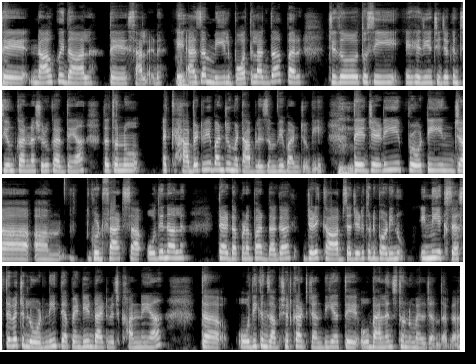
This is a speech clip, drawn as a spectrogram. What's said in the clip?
ਤੇ ਨਾਲ ਕੋਈ ਦਾਲ ਤੇ ਸੈਲਡ ਇਹ ਐਜ਼ ਅ ਮੀਲ ਬਹੁਤ ਲੱਗਦਾ ਪਰ ਜਦੋਂ ਤੁਸੀਂ ਇਹ ਜਿਹੀਆਂ ਚੀਜ਼ਾਂ ਕੰਜ਼ਿਊਮ ਕਰਨਾ ਸ਼ੁਰੂ ਕਰਦੇ ਆ ਤਾਂ ਤੁਹਾਨੂੰ ਇੱਕ ਹੈਬਿਟ ਵੀ ਬਣ ਜੂ ਮੈਟਾਬੋਲਿਜ਼ਮ ਵੀ ਬਣ ਜੂਗੀ। ਤੇ ਜਿਹੜੀ ਪ੍ਰੋਟੀਨ ਜਾਂ ਗੁੱਡ ਫੈਟਸ ਆ ਉਹਦੇ ਨਾਲ ਢਿੱਡ ਆਪਣਾ ਭਰਦਾਗਾ। ਜਿਹੜੇ ਕਾਰਬਸ ਆ ਜਿਹੜੇ ਤੁਹਾਡੀ ਬਾਡੀ ਨੂੰ ਇੰਨੀ ਐਕਸੈਸ ਦੇ ਵਿੱਚ ਲੋੜ ਨਹੀਂ ਤੇ ਆਪਾਂ ਇੰਡੀਅਨ ਡਾਈਟ ਵਿੱਚ ਖਾਂਦੇ ਆ ਤਾਂ ਉਹਦੀ ਕੰਜ਼ੰਪਸ਼ਨ ਘਟ ਜਾਂਦੀ ਹੈ ਤੇ ਉਹ ਬੈਲੈਂਸ ਤੁਹਾਨੂੰ ਮਿਲ ਜਾਂਦਾਗਾ।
